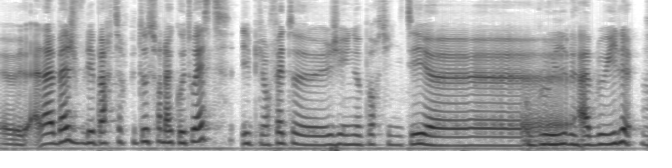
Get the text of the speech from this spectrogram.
euh, à la base, je voulais partir plutôt sur la côte ouest. Et puis en fait, euh, j'ai une opportunité euh, Blue Hill. à Blue Hill. Ouais.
